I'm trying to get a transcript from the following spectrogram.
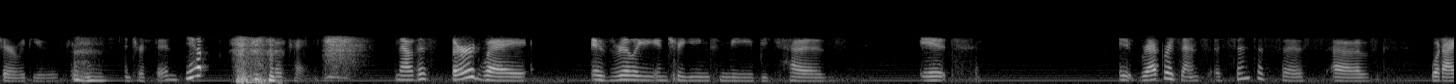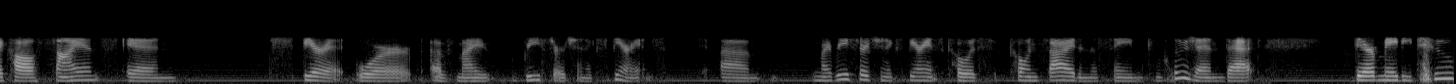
share with you if you're Mhm. interested. Yep. Okay. Now, this third way is really intriguing to me because it it represents a synthesis of what I call science and spirit, or of my research and experience. Um, my research and experience co- coincide in the same conclusion that there may be two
